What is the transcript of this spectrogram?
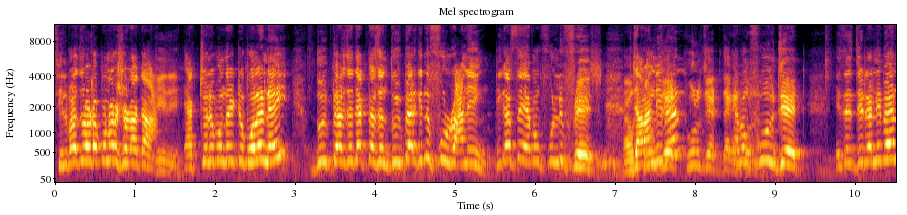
সিলভার জোড়াটা পনেরোশো টাকা। জি, জি। অ্যাকচুয়ালি বন্ধু একটু বলে নেই দুই পেয়ার যে দেখতেছেন দুই পেয়ার কিন্তু ফুল রানিং ঠিক আছে? এবং ফুললি ফ্রেশ যারা নেবেন ফুল জেট এবং ফুল জেট এই যে যেটা নেবেন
